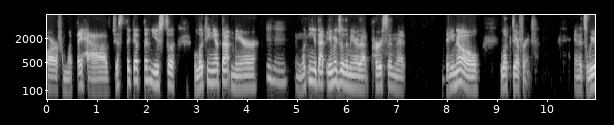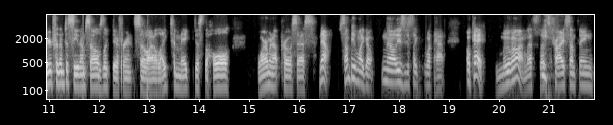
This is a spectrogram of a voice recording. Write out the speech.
far from what they have, just to get them used to looking at that mirror Mhm. and looking at that image of the mirror, that person that they know look different. And it's weird for them to see themselves look different. So I like to make just the whole warming up process. Now, some people might go, no, these are just like what happened. Okay, move on. Let's let's try something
